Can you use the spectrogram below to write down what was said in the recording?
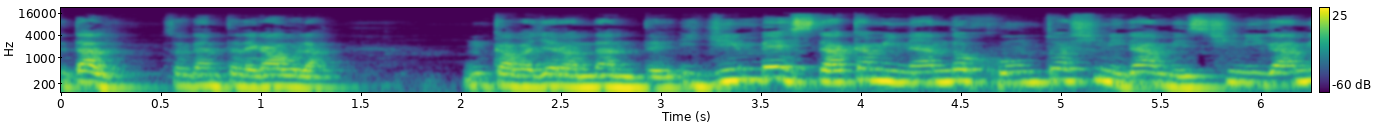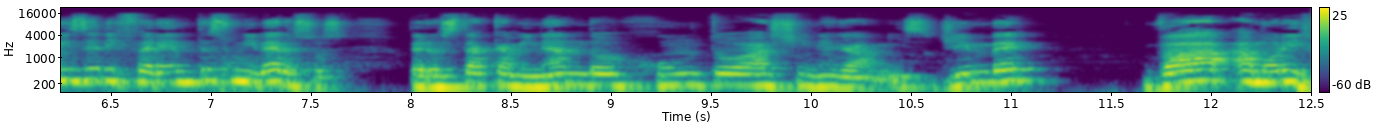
¿Qué tal? Soy Dante de Gaula, un caballero andante. Y Jinbe está caminando junto a Shinigamis, Shinigamis de diferentes universos, pero está caminando junto a Shinigamis. Jinbe va a morir.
